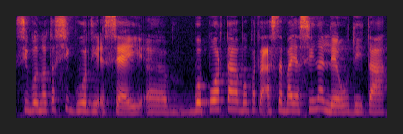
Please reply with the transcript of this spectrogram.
se você não está seguro de esse, uh, porta, porta hasta vai assim leu de tá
